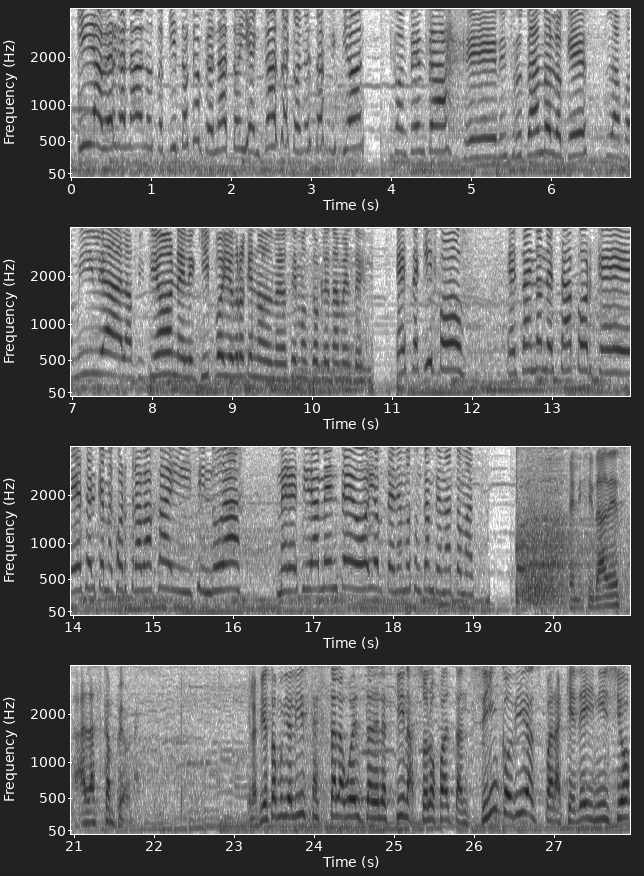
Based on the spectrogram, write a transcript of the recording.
aquí, haber ganado nuestro quinto campeonato y en casa con esta afición. Contenta, eh, disfrutando lo que es la familia, la afición, el equipo, yo creo que nos lo merecemos completamente. Este equipo está en donde está porque es el que mejor trabaja y sin duda merecidamente hoy obtenemos un campeonato más. Felicidades a las campeonas. La fiesta mundialista está a la vuelta de la esquina. Solo faltan cinco días para que dé inicio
